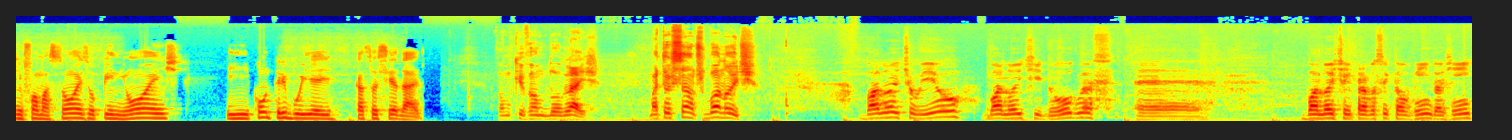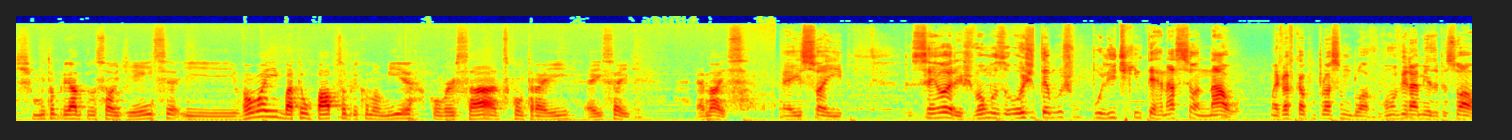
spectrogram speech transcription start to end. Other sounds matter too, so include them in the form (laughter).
informações, opiniões e contribuir aí com a sociedade. Vamos que vamos, Douglas. Matheus Santos, boa noite. Boa noite, Will. Boa noite, Douglas. É... Boa noite aí para você que está ouvindo a gente. Muito obrigado pela sua audiência e vamos aí bater um papo sobre economia, conversar, descontrair. É isso aí. É nós. É isso aí. Senhores, vamos hoje temos política internacional, mas vai ficar pro próximo bloco. Vamos virar a mesa, pessoal.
